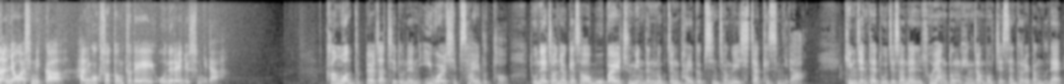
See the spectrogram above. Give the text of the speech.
안녕하십니까? 한국소통투데이 오늘의 뉴스입니다. 강원특별자치도는 2월 14일부터 도내 전역에서 모바일 주민등록증 발급 신청을 시작했습니다. 김진태 도지사는 소양동 행정복지센터를 방문해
